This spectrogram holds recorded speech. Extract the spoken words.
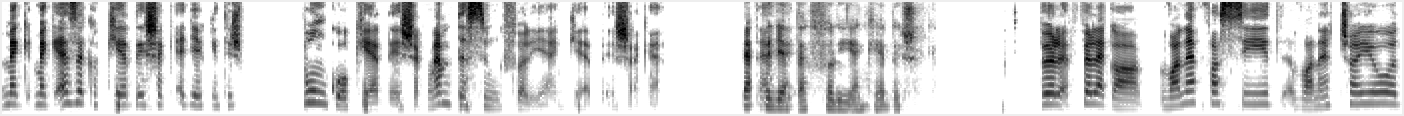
meg, meg ezek a kérdések egyébként is bunkó kérdések, nem teszünk föl ilyen kérdéseket. Ne tegyetek föl ilyen kérdéseket. Főleg a van-e faszid, van-e csajod,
